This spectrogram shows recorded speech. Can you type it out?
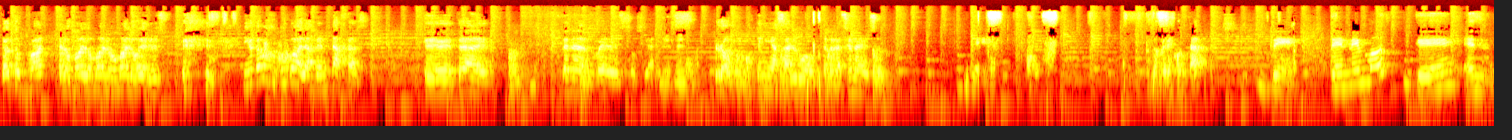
tanto malo, malo, malo, malo eres y vamos un poco a las ventajas que trae tener redes sociales. Ujú. Romo, vos tenías algo en relación a eso. ¿Lo querés contar? Sí, tenemos que en-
